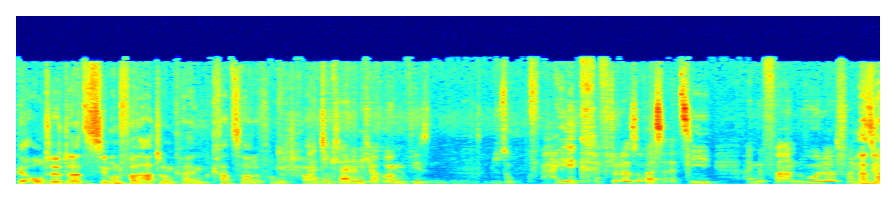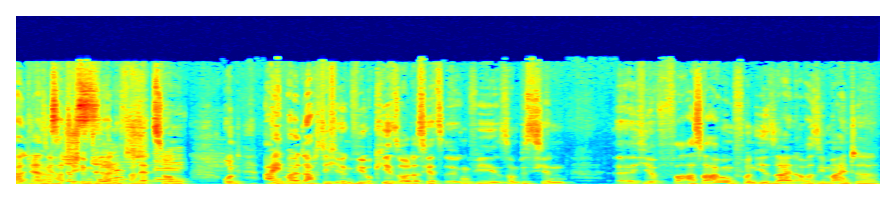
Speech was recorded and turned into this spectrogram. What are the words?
geoutet, als es den Unfall hatte und keinen Kratzer davon getragen Hat die hat. Kleine nicht auch irgendwie so Heilkräfte oder sowas, als sie angefahren wurde von Na, sie, hat, ja, sie hatte eben keine schnell- Verletzung. Und einmal dachte ich irgendwie, okay, soll das jetzt irgendwie so ein bisschen äh, hier Wahrsagung von ihr sein? Aber sie meinte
